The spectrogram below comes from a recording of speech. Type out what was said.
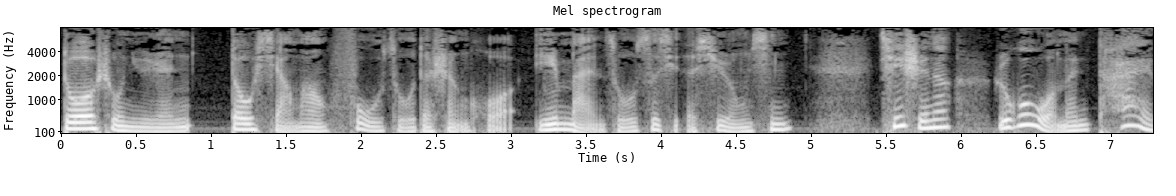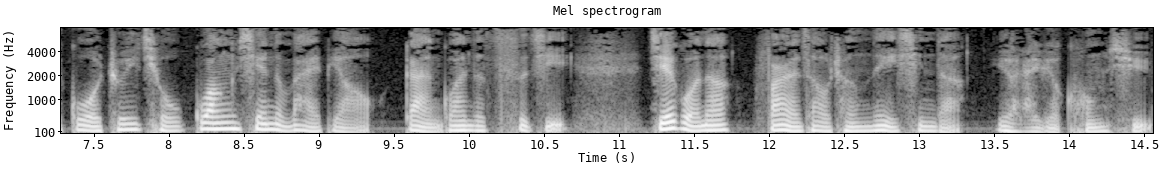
多数女人都想望富足的生活，以满足自己的虚荣心。其实呢，如果我们太过追求光鲜的外表、感官的刺激，结果呢，反而造成内心的越来越空虚。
